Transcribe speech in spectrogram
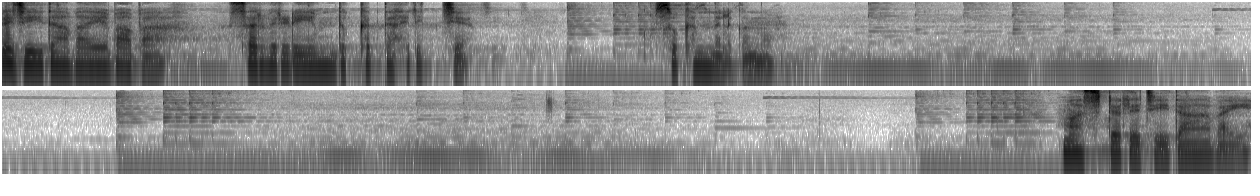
രചയിതാവായ ബാബ സർവരുടെയും ദുഃഖത്തെ ഹരിച്ച് സുഖം നൽകുന്നു. മാസ്റ്റർ രചയിതാവായി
